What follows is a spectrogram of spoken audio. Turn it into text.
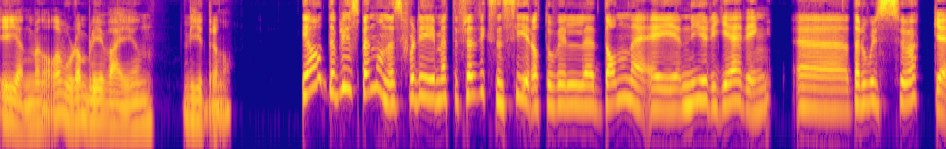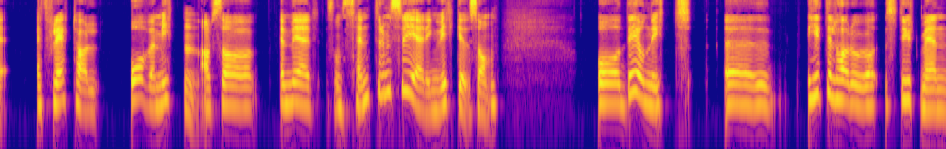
igjen med nå, da? Hvordan blir veien videre nå? Ja, det blir jo spennende, fordi Mette Fredriksen sier at hun vil danne ei ny regjering eh, der hun vil søke et flertall over midten, altså en mer sånn sentrumsregjering, virker det som. Og det er jo nytt. Eh, hittil har hun styrt med en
